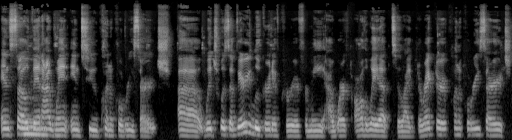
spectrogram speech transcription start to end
And so mm then I went into clinical research, uh, which was a very lucrative career for me. I worked all the way up to like director of clinical research.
